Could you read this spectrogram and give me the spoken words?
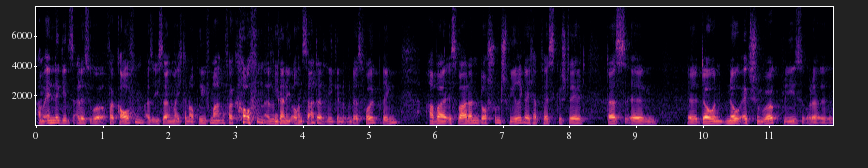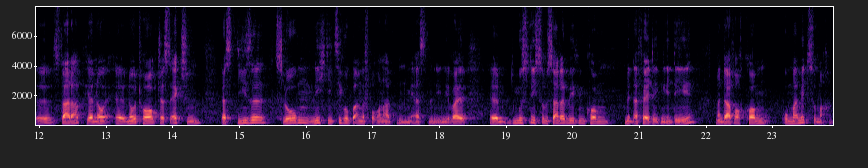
am Ende geht es alles über Verkaufen. Also ich sage mal, ich kann auch Briefmarken verkaufen, also kann ich auch ein Startup-Weekend unter das Volk bringen. Aber es war dann doch schon schwieriger. Ich habe festgestellt, dass ähm, äh, don't, No Action Work Please oder äh, Startup, ja, no, äh, no Talk, Just Action, dass diese Slogan nicht die Zielgruppe angesprochen hatten in erster Linie. Weil ähm, du musst nicht zum Startup Weekend kommen mit einer fertigen Idee, man darf auch kommen, um mal mitzumachen,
